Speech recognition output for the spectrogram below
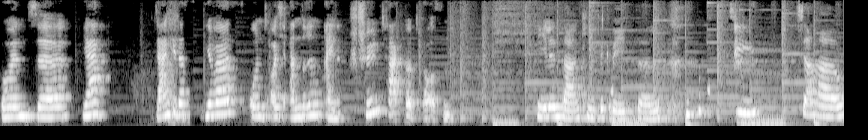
Und äh, ja, danke, dass du hier warst und euch anderen einen schönen Tag dort draußen. Vielen Dank, liebe Gretel. Tschüss. Ciao.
